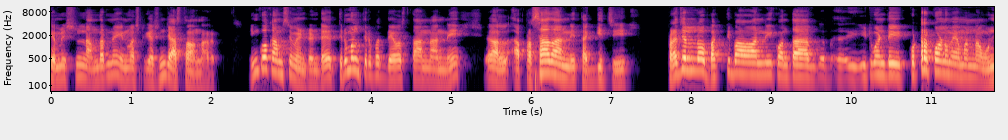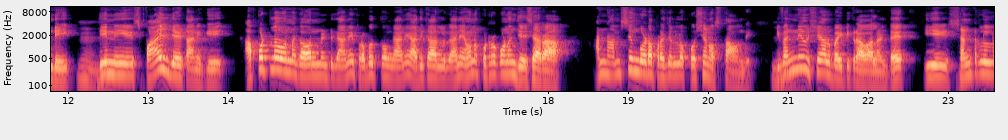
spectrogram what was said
కెమిస్ట్రీని అందరినీ ఇన్వెస్టిగేషన్ చేస్తూ ఉన్నారు. ఇంకొక అంశం ఏంటంటే తిరుమల తిరుపతి దేవస్థానాన్ని ప్రసాదాన్ని తగ్గించి ప్రజల్లో భక్తి భావాన్ని కొంత ఇటువంటి కుట్రకోణం ఏమన్నా ఉండి. దీన్ని స్పాయిల్ చేయడానికి అప్పట్లో ఉన్న గవర్నమెంట్ కానీ ప్రభుత్వం కానీ అధికారులు కానీ ఏమైనా కుట్రకోణం చేశారా అన్న అంశం కూడా ప్రజల్లో క్వశ్చన్ వస్తూ ఉంది. ఇవన్నీ విషయాలు బయటికి రావాలంటే ఈ సెంట్రల్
